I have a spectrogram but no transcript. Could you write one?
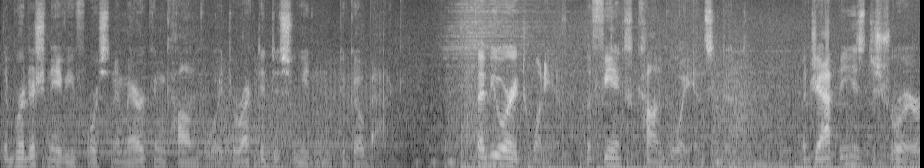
the British Navy forced an American convoy directed to Sweden to go back. February 20th, the Phoenix Convoy Incident. A Japanese destroyer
